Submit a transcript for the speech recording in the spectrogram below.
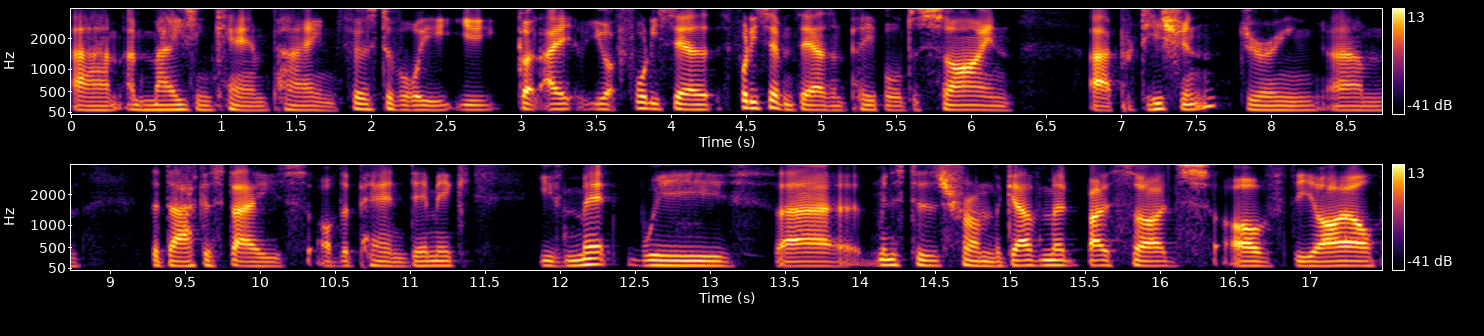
um, amazing campaign. First of all, you, you got eight, you got 47,000 people to sign a petition during um, the darkest days of the pandemic. You've met with uh, ministers from the government, both sides of the aisle.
